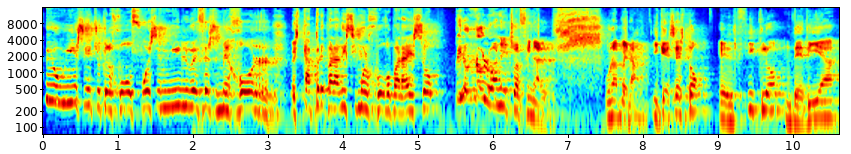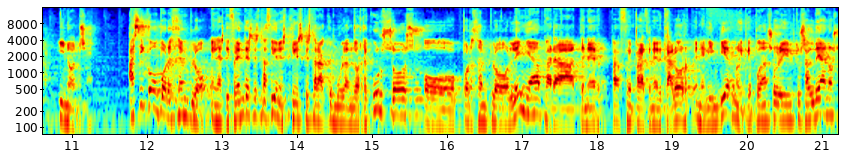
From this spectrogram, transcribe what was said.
que hubiese hecho que el juego fuese mil veces mejor. Está preparadísimo el juego para eso, pero no lo han hecho al final. Una pena. ¿Y qué es esto? El ciclo de día y noche. Así como, por ejemplo, en las diferentes estaciones tienes que estar acumulando recursos o, por ejemplo, leña para tener, para tener calor en el invierno y que puedan sobrevivir tus aldeanos,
